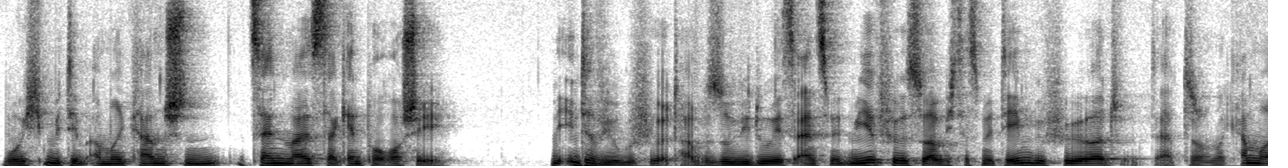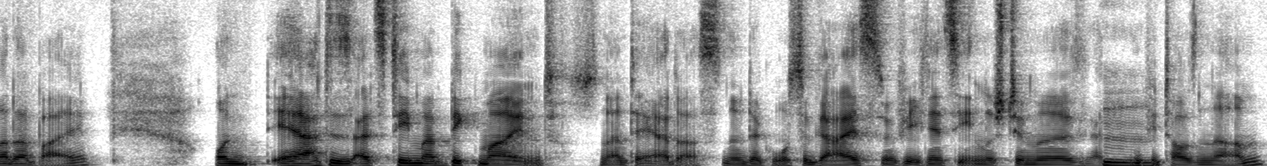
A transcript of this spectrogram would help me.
wo ich mit dem amerikanischen Zen-Meister Genpo Roshi ein Interview geführt habe. So wie du jetzt eins mit mir führst, so habe ich das mit dem geführt. Er hatte noch eine Kamera dabei. Und er hatte es als Thema Big Mind, so nannte er das. Ne? Der große Geist, irgendwie, ich nenne es die innere Stimme, hat hm. irgendwie tausend Namen.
